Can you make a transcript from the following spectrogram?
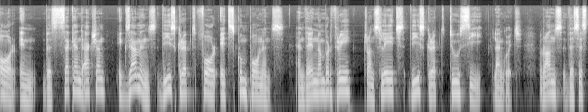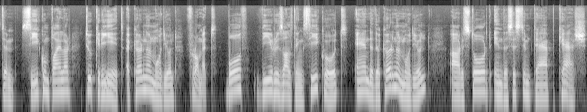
or in the second action examines the script for its components. And then number 3 translates the script to C language, runs the system C compiler to create a kernel module from it. Both the resulting C code and the kernel module are stored in the SystemTap cache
